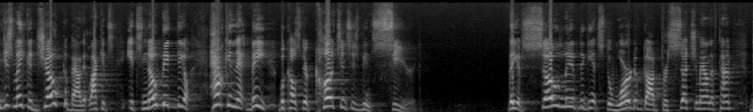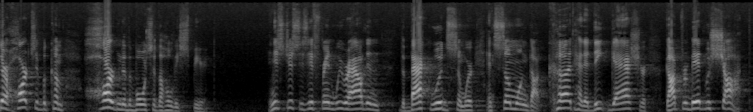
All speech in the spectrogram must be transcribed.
and just make a joke about it like it's, it's no big deal. How can that be? Because their conscience has been seared. They have so lived against the Word of God for such amount of time, their hearts have become hardened to the voice of the Holy Spirit. And it's just as if, friend, we were out in the backwoods somewhere and someone got cut, had a deep gash, or God forbid, was shot.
